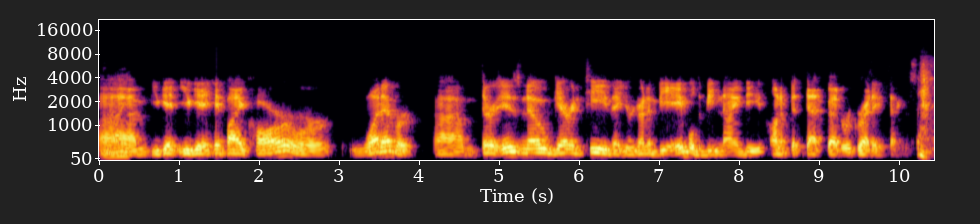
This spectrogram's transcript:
Right. um, you get you get hit by a car or whatever um, there is no guarantee that you're going to be able to be 90 on a deathbed regretting things.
